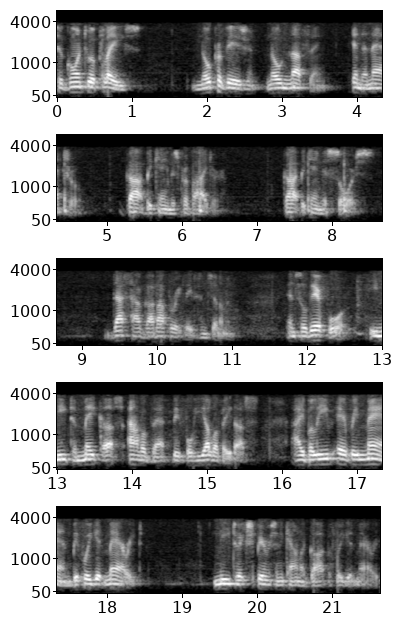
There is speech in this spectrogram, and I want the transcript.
to go into a place, no provision, no nothing in the natural. God became his provider. God became his source. That's how God operates, ladies and gentlemen. And so therefore, he need to make us out of that before he elevate us. I believe every man before he get married need to experience an encounter of God before you get married.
